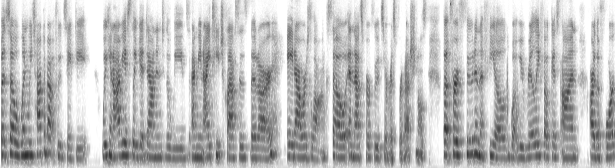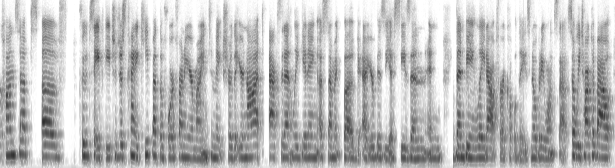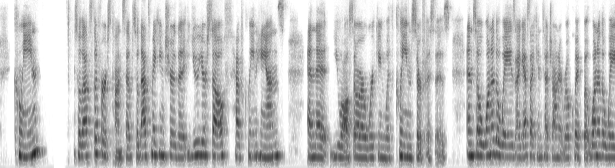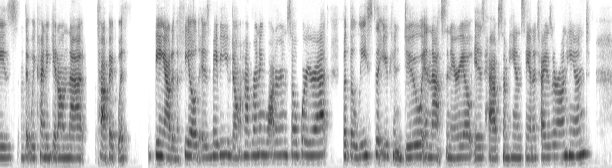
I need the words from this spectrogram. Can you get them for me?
But so when we talk about food safety, we can obviously get down into the weeds. I mean, I teach classes that are eight hours long. So, and that's for food service professionals. But for food in the field, what we really focus on are the four concepts of food safety to just kind of keep at the forefront of your mind to make sure that you're not accidentally getting a stomach bug at your busiest season and then being laid out for a couple days. Nobody wants that. So we talk about clean, so that's the first concept. So that's making sure that you yourself have clean hands and that you also are working with clean surfaces. And so one of the ways, I guess I can touch on it real quick, but one of the ways that we kind of get on that topic with being out in the field is maybe you don't have running water and soap where you're at, but the least that you can do in that scenario is have some hand sanitizer on hand.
